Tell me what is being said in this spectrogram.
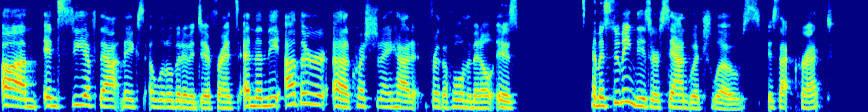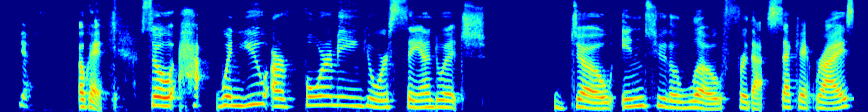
um, and see if that makes a little bit of a difference. And then the other uh, question I had for the hole in the middle is I'm assuming these are sandwich loaves. Is that correct? Yes. Okay. So ha- when you are forming your sandwich dough into the loaf for that second rise,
